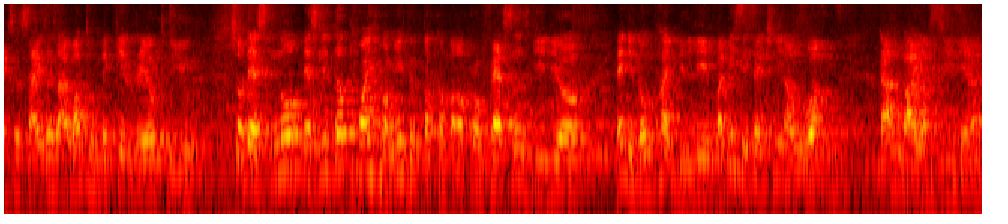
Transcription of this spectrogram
exercises, I want to make it real to you. So there's no, there's little point for me to talk about a professor's video, then you don't quite believe. But this is actually a work done by your senior.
